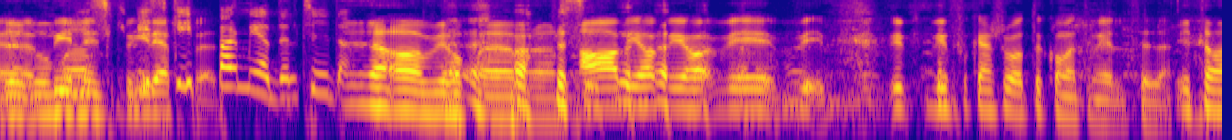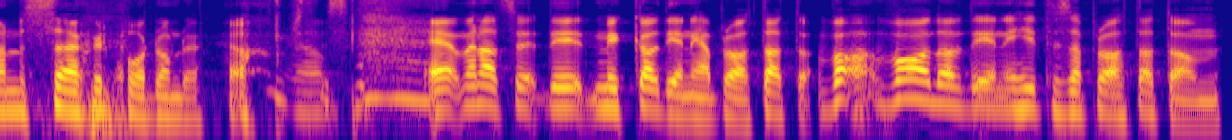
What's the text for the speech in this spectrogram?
det eh, bildningsbegreppet. Vi skippar medeltiden. Ja, vi hoppar över den. Ja, vi, har, vi, har, vi, vi, vi, får kanske återkomma till medeltiden. Vi tar en särskild podd om det. Ja, ja. Eh, men alltså, det är mycket av det ni har pratat om. Vad, vad av det ni hittills har pratat om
